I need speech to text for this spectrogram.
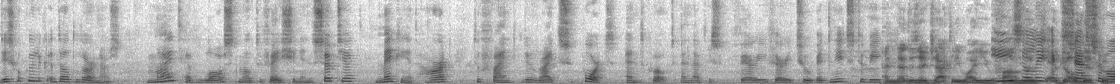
dyscalculic adult learners might have lost motivation in the subject, making it hard to find the right support. End quote. And that is very, very true. It needs to be And that is exactly why you Easily founded Adult accessible.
